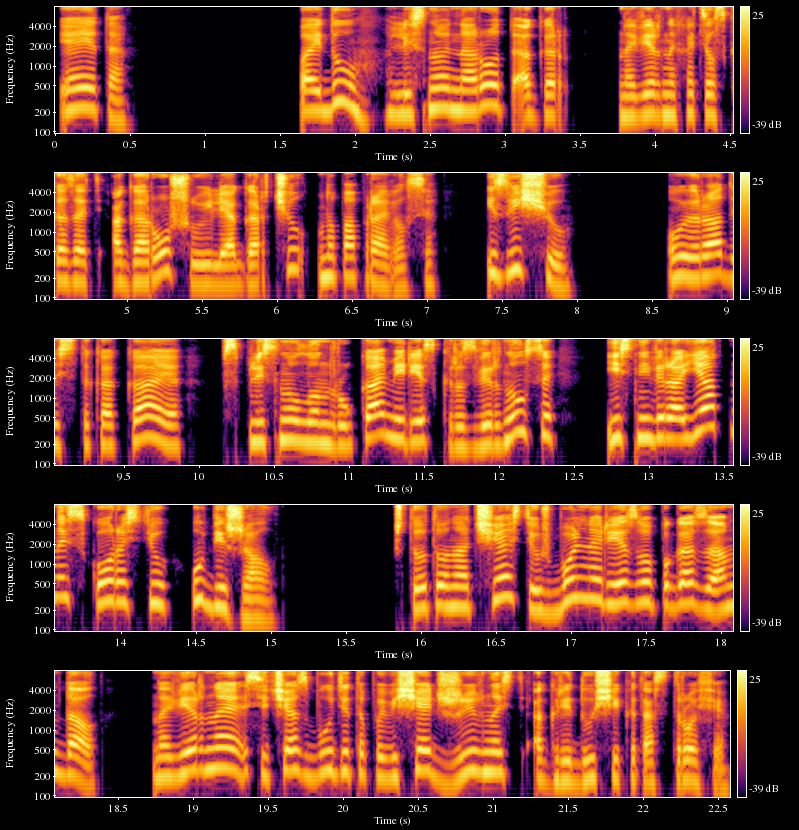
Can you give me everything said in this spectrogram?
«Я это... Пойду, лесной народ, огор... Наверное, хотел сказать огорошу или огорчу, но поправился. Извещу. Ой, радость-то какая! Всплеснул он руками, резко развернулся и с невероятной скоростью убежал. Что-то он от счастья уж больно резво по газам дал. Наверное, сейчас будет оповещать живность о грядущей катастрофе.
